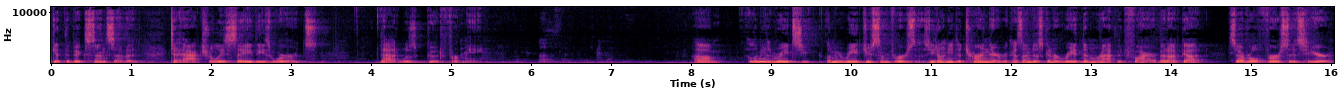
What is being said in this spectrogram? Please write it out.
get the big sense of it, to actually say these words That was good for me. Um, let me read you, let me read you some verses. You don't need to turn there because I'm just going to read them rapid fire. But I've got several verses here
